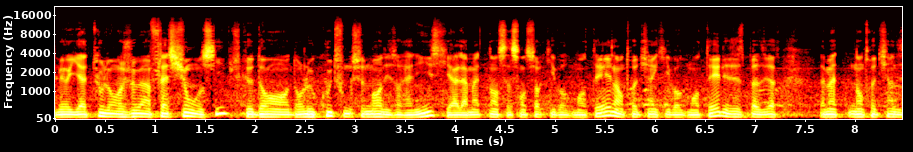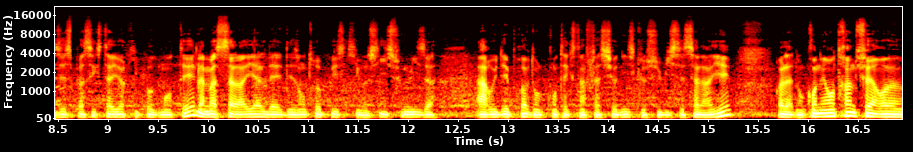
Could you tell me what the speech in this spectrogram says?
mais il y a tout l'enjeu inflation aussi, puisque dans, dans, le coût de fonctionnement des organismes, il y a la maintenance ascenseur qui va augmenter, l'entretien qui va augmenter, les espaces verts l'entretien des espaces extérieurs qui peut augmenter, la masse salariale des, entreprises qui est aussi soumise à, rude épreuve dans le contexte inflationniste que subissent ces salariés. Voilà, donc on est en train de faire euh,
